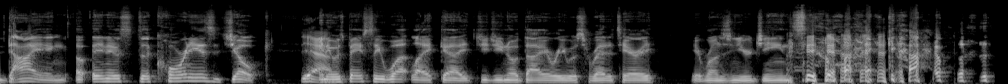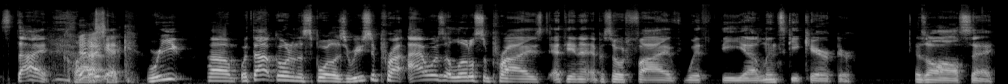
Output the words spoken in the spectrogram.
dying, uh, and it was the corniest joke. Yeah And it was basically what like, uh, did you know diarrhea was hereditary? It runs in your genes. like, I was dying. Classic. Okay, Were you? Um, without going into the spoilers, were you surprised? I was a little surprised at the end of episode five with the uh, Lynskey character. Is all I'll say.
